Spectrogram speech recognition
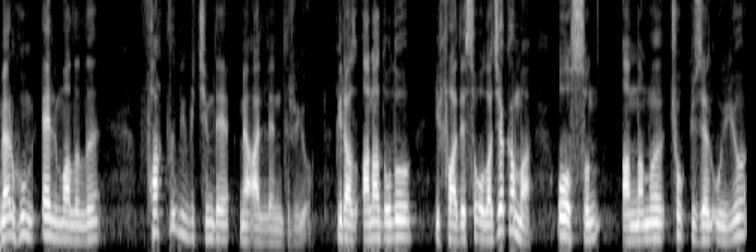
merhum Elmalılı farklı bir biçimde meallendiriyor. Biraz Anadolu ifadesi olacak ama olsun anlamı çok güzel uyuyor.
